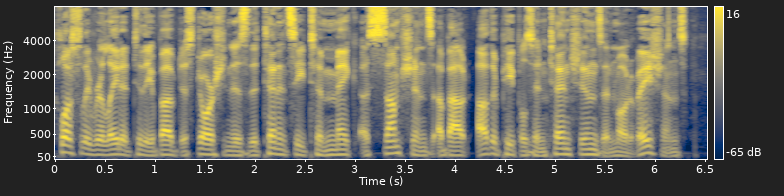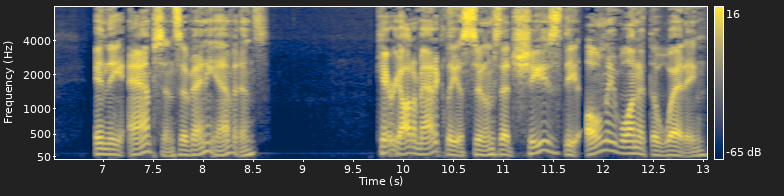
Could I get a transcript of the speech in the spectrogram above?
Closely related to the above distortion is the tendency to make assumptions about other people's intentions and motivations in the absence of any evidence. Carrie automatically assumes that she's the only one at the wedding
